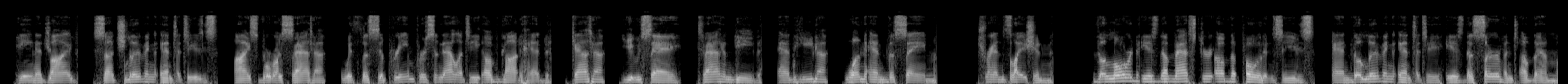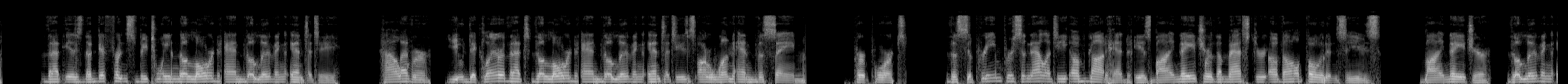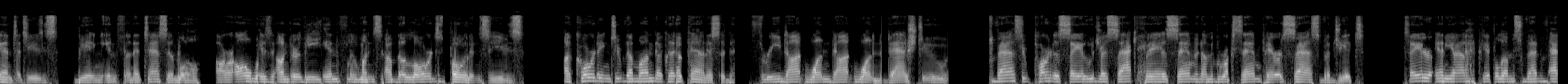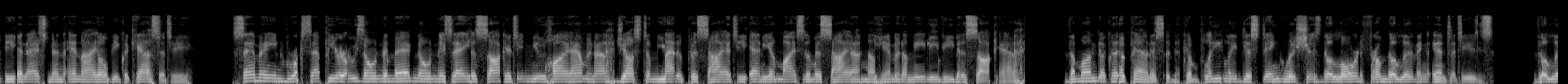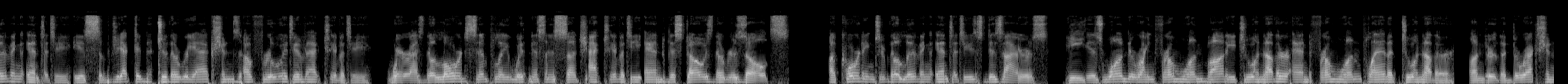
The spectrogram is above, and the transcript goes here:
Hina Jive, such living entities, Isvarasata, with the Supreme Personality of Godhead, Kata, you say, Ta indeed, and Hita, one and the same. Translation the Lord is the master of the potencies, and the living entity is the servant of them. That is the difference between the Lord and the living entity. However, you declare that the Lord and the living entities are one and the same. Purport The Supreme Personality of Godhead is by nature the master of all potencies. By nature, the living entities, being infinitesimal, are always under the influence of the Lord's potencies. According to the Mundaka Upanishad 3.1.1 2, Vasuparnasauja Sakhaya Samanam Vruksam Parasasvajit. Tayer Enyah Kipalam Svedvati Anashnan Aniobikakasati. Samain Vruksepir Uzona Magnon Nisaya Sakati Muhayamanah Justum Yadapasayati Enya Misa Messiah Mahimanamidi Vida Saka. The Mundaka Upanishad completely distinguishes the Lord from the living entities. The living entity is subjected to the reactions of fruitive activity, whereas the Lord simply witnesses such activity and bestows the results. According to the living entity's desires, he is wandering from one body to another and from one planet to another, under the direction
